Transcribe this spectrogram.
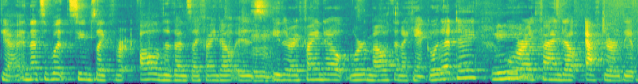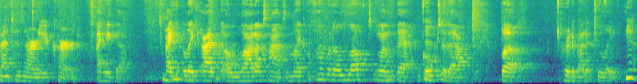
Yeah, and that's what seems like for all of the events I find out is Mm-hmm. either I find out word of mouth and I can't go that day, Mm-hmm. or I find out after the event has already occurred. I hate that. I like I a lot of times I'm like, oh, I would have loved to went that, go Yeah. to that, but heard about it too late. Yeah.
